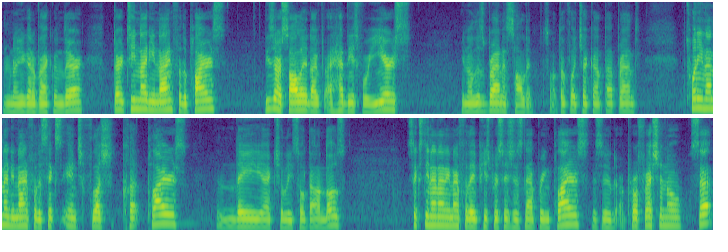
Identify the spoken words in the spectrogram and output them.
you know you got a vacuum there. 13.99 for the pliers. These are solid. I've I had these for years. You know, this brand is solid. So definitely check out that brand. $29.99 for the 6 inch flush cut pliers. They actually sold out on those. $69.99 for the 8 piece precision snap ring pliers. This is a professional set.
